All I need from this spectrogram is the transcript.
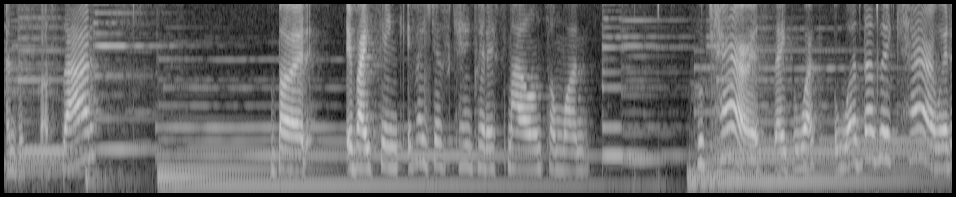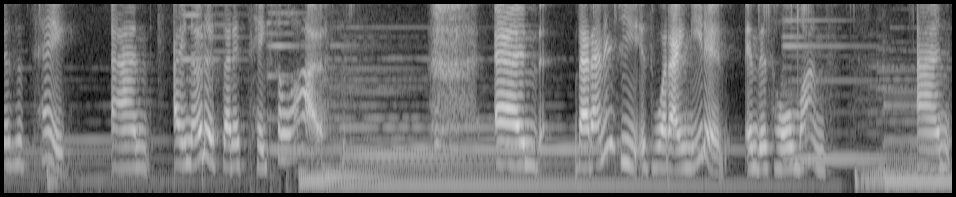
and discuss that. But if I think if I just can't put a smile on someone, who cares? Like what what does it care? What does it take? And I noticed that it takes a lot. and that energy is what I needed in this whole month. And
